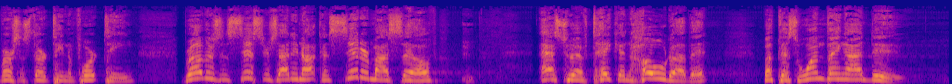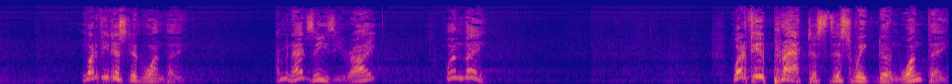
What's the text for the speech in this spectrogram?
verses 13 and 14, Brothers and sisters, I do not consider myself as to have taken hold of it, but this one thing I do. What if you just did one thing? I mean, that's easy, right? One thing. What if you practice this week doing one thing?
